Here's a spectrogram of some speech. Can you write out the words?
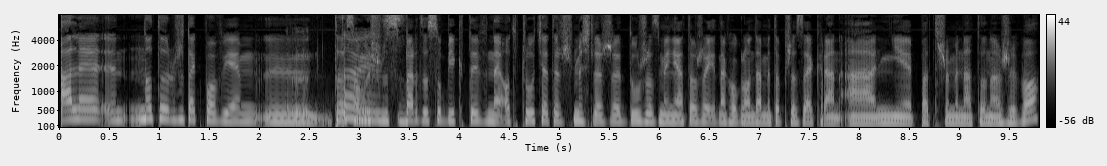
Ale y, no to, że tak powiem, y, to To są już jest- bardzo subiektywne odczucia. Też myślę, że dużo zmienia to, że jednak oglądamy to przez ekran, a nie patrzymy na to na żywo.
